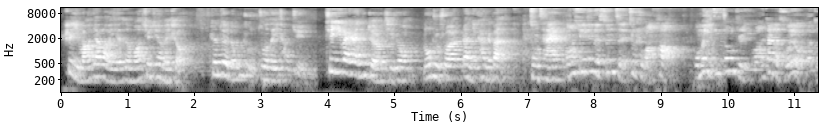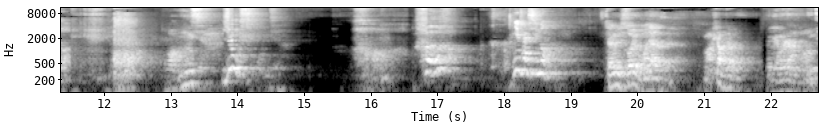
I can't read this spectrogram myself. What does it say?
是以王家老爷子王学军为首，针对龙主做的一场局，却意外让你卷入其中。龙主说让你看着办。总裁，王学军的孙子就是王浩，我们已经终止与王家的所有合作。王家又是王家，好，很好。叶帅息怒，整理所有王家的资料，马上调走，不要让王家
